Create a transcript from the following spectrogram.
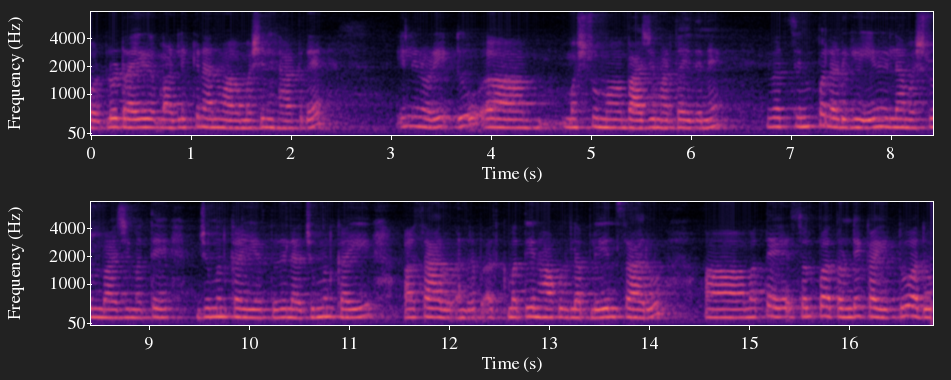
ಕೊಟ್ಟಲು ಡ್ರೈ ಮಾಡಲಿಕ್ಕೆ ನಾನು ಮಷಿನಿಗೆ ಹಾಕಿದೆ. ಇಲ್ಲಿ ನೋಡಿ, ಇದು ಮಶ್ರೂಮ್ ಬಾಜಿ ಮಾಡ್ತಾ ಇದ್ದೇನೆ. ಇವತ್ತು ಸಿಂಪಲ್ ಅಡುಗೆ, ಏನಿಲ್ಲ ಮಶ್ರೂಮ್ ಬಾಜಿ ಮತ್ತು ಜುಮ್ಮನ್ಕಾಯಿ ಇರ್ತದಲ್ಲ ಜುಮ್ಮನ್ಕಾಯಿ ಸಾರು ಅಂದರೆ ಅದಕ್ಕೆ ಮತ್ತೇನು ಹಾಕೋದಿಲ್ಲ ಪ್ಲೇನ್ ಸಾರು. ಮತ್ತು ಸ್ವಲ್ಪ ತೊಂಡೆಕಾಯಿ ಇತ್ತು, ಅದು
